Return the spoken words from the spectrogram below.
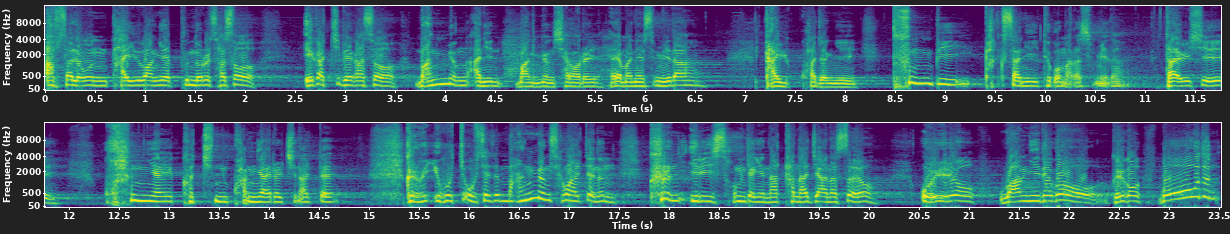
압살롬은 다윗 왕의 분노를 사서 애갓집에 가서 망명 아닌 망명 생활을 해야만 했습니다. 다윗 과정이 풍비박산이 되고 말았습니다. 다윗이 광야에 거친 광야를 지날 때 그리고 이곳저곳에서 망명 생활할 때는 그런 일이 성경에 나타나지 않았어요. 오히려 왕이 되고 그리고 모든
